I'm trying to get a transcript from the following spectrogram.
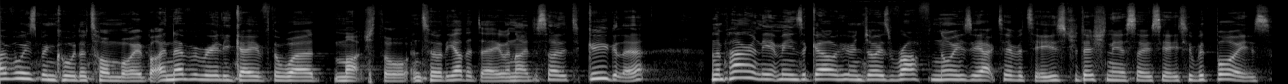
I've always been called a tomboy, but I never really gave the word much thought until the other day when I decided to Google it. And apparently, it means a girl who enjoys rough, noisy activities traditionally associated with boys.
